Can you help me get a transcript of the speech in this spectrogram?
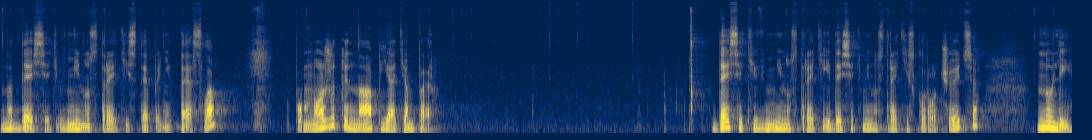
на 10 в мінус третій степені Тесла помножити на 5 ампер. 10 в мінус третій і 10 в мінус третій скорочуються. Нулі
